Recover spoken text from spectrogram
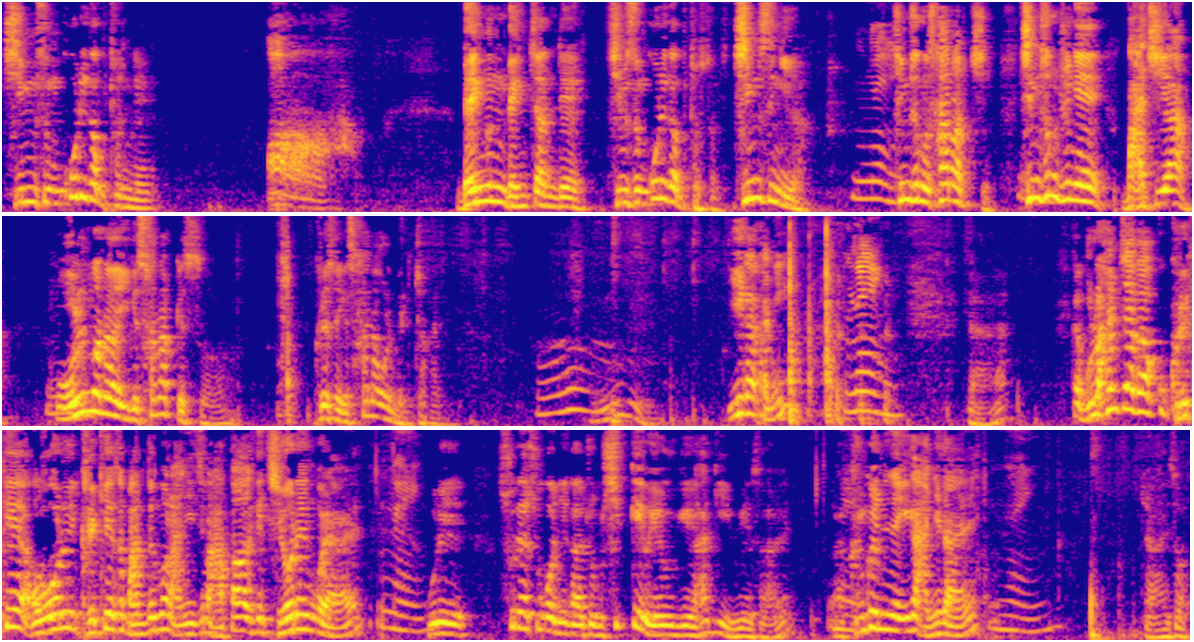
짐승 꼬리가 붙었네. 아 맹은 맹자인데 짐승 꼬리가 붙었어. 짐승이야. 네. 짐승은 사납지. 짐승 중에 맞이야. 뭐 얼마나 이게 사납겠어. 그래서 이게 사나울 맹자가 돼. 오. 음. 이해가 가니? 네. 자. 그러니까 물론 한자가 꼭 그렇게 어원을 그렇게 해서 만든 건 아니지만 아빠가 이렇게 지어낸 거야. 네. 우리 수레 수건이가 좀 쉽게 외우게 하기 위해서. 아, 네. 근거 있는 얘기가 아니다. 네. 자, 그래서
